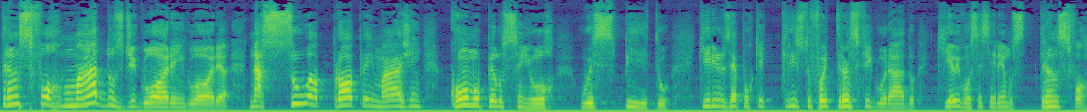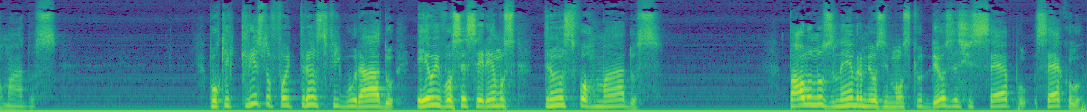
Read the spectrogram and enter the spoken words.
transformados de glória em glória, na Sua própria imagem, como pelo Senhor, o Espírito. Queridos, é porque Cristo foi transfigurado que eu e você seremos transformados. Porque Cristo foi transfigurado, eu e você seremos transformados. Paulo nos lembra, meus irmãos, que o Deus deste século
